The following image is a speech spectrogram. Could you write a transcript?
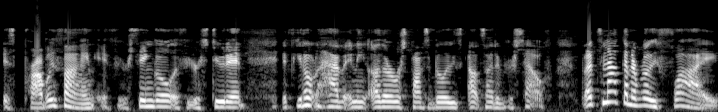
is probably fine if you're single, if you're a student, if you don't have any other responsibilities outside of yourself. That's not going to really fly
